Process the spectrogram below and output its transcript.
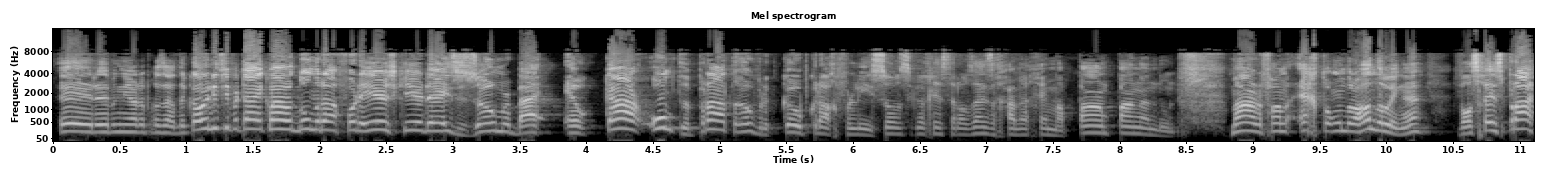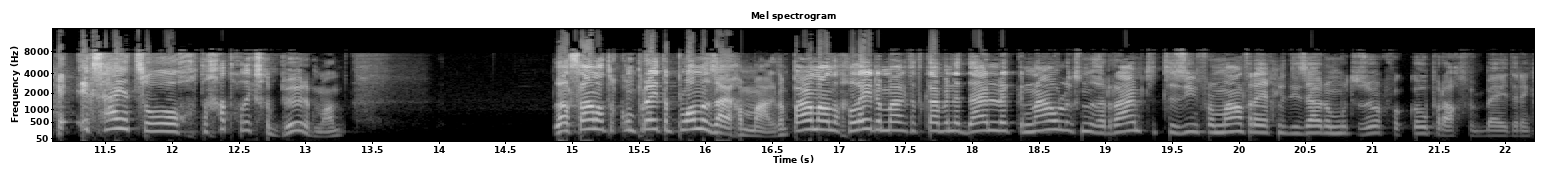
Hey, dat heb ik niet hardop gezegd. De coalitiepartijen kwamen donderdag voor de eerste keer deze zomer bij elkaar om te praten over de koopkrachtverlies. Zoals ik al gisteren al zei, ze gaan er geen pang aan doen. Maar van echte onderhandelingen was geen sprake. Ik zei het toch, er gaat toch niks gebeuren, man. Laat staan dat er concrete plannen zijn gemaakt. Een paar maanden geleden maakte het kabinet duidelijk nauwelijks een ruimte te zien voor maatregelen die zouden moeten zorgen voor koopkrachtverbetering.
